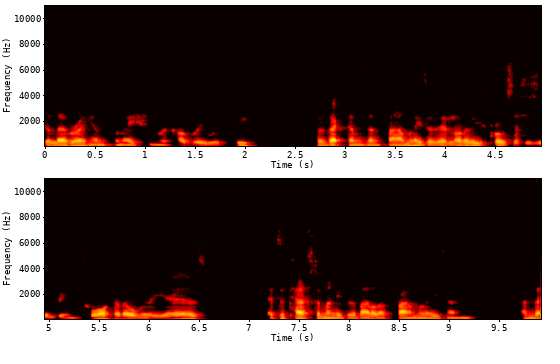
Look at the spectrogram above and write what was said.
delivering information recovery with teeth for victims and families. A lot of these processes have been thwarted over the years. It's a testimony to the battle of families and and the,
